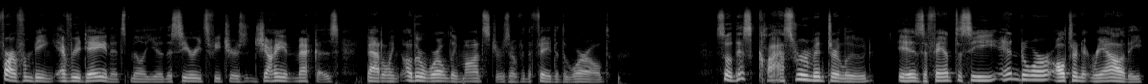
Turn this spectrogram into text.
Far from being everyday in its milieu, the series features giant mechas battling otherworldly monsters over the fate of the world. So this classroom interlude is a fantasy and or alternate reality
